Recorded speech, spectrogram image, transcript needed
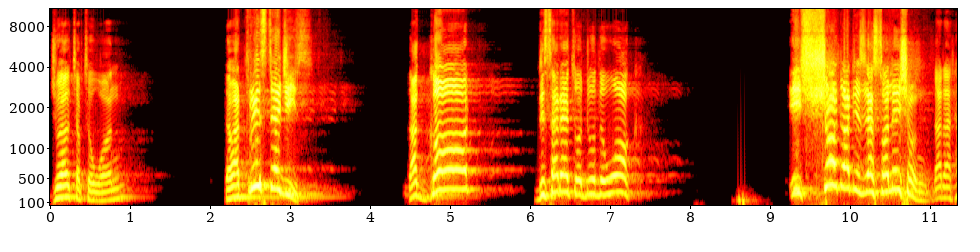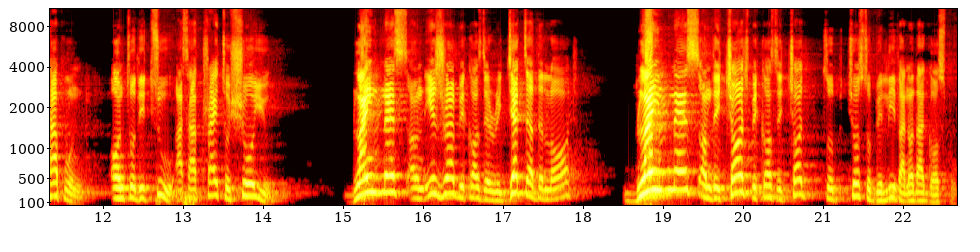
Joel chapter 1. There were three stages that God decided to do the work. He showed that the desolation that had happened unto the two, as I tried to show you. Blindness on Israel because they rejected the Lord, blindness on the church because the church chose to believe another gospel.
